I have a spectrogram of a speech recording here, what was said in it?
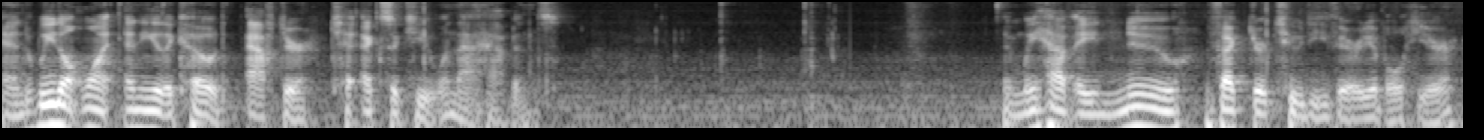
And we don't want any of the code after to execute when that happens. And we have a new vector 2D variable here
